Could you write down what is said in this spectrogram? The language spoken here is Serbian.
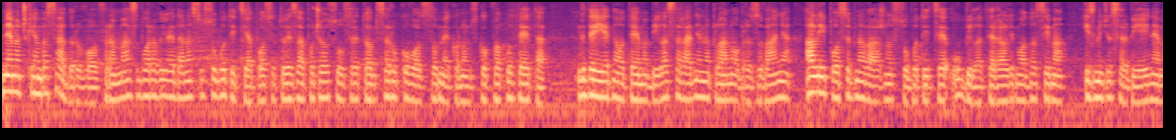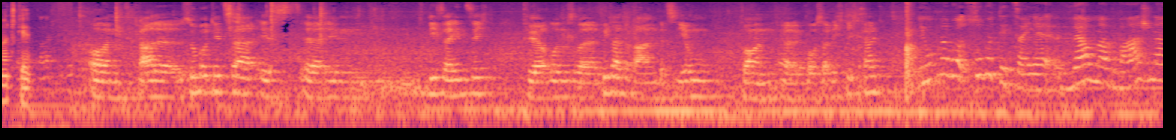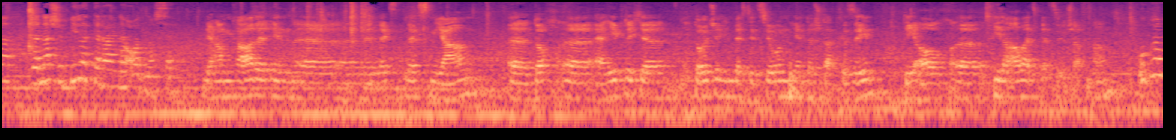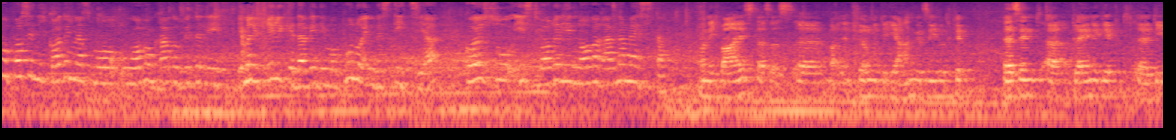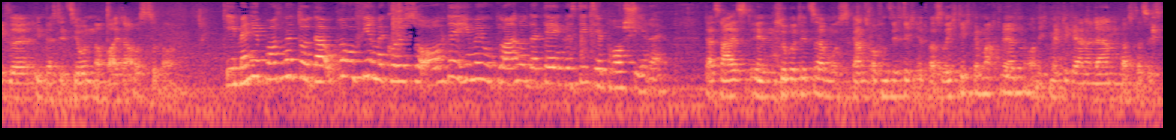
Nemački ambasador Wolfram Mas boravio je danas u Subotici, a posjetu je započeo susretom sa rukovodstvom ekonomskog fakulteta, gde je jedna od tema bila saradnja na planu obrazovanja, ali i posebna važnost Subotice u bilateralnim odnosima između Srbije i Nemačke. Und gerade Subotica ist äh, in dieser Hinsicht für unsere bilateralen Beziehungen von äh, großer Wichtigkeit. I upravo Subotica je veoma važna za naše bilateralne odnose. Wir haben gerade in äh, den letzten Jahren äh, doch äh, erhebliche deutsche Investitionen hier in der Stadt gesehen, die auch äh, viele Arbeitsplätze geschaffen haben. Upravo posljednjih godina smo u ovom gradu videli, imali prilike da vidimo puno investicija koje su i stvorili nova radna mesta. Und ich weiß, dass es äh, bei den Firmen, die hier angesiedelt gibt, äh, sind, äh, Pläne gibt, äh, diese Investitionen noch weiter auszubauen. I meni je poznato da upravo firme koje su ovde imaju u planu da te investicije prošire. Das heißt, in Subotica muss ganz offensichtlich etwas richtig gemacht werden und ich möchte gerne lernen, was das ist.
